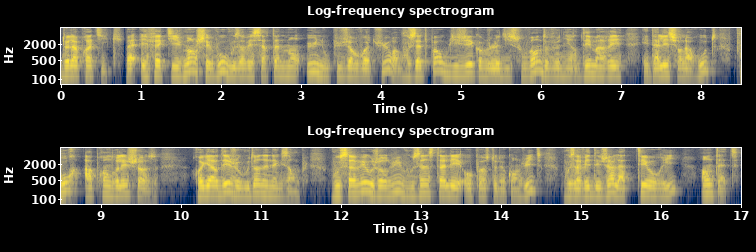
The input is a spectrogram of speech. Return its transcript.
de la pratique. Ben, effectivement, chez vous, vous avez certainement une ou plusieurs voitures, vous n'êtes pas obligé, comme je le dis souvent, de venir démarrer et d'aller sur la route pour apprendre les choses. Regardez, je vous donne un exemple. Vous savez aujourd'hui vous installer au poste de conduite, vous avez déjà la théorie en tête.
